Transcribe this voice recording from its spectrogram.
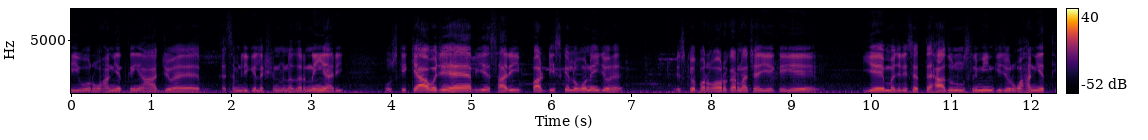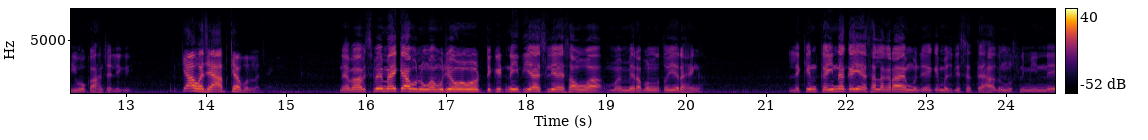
थी वो रूहानियत कहीं आज जो है असम्बली के इलेक्शन में नज़र नहीं आ रही। उसकी क्या वजह है अब ये सारी पार्टीज़ के लोगों ने ही जो है इसके ऊपर गौर करना चाहिए कि ये ये मजलिस मुस्लिमीन की जो रूहानियत थी वो कहाँ चली गई? क्या वजह है? आप क्या बोलना चाहेंगे? नहीं मैं इसमें मैं क्या बोलूँगा? मुझे वो टिकट नहीं दिया, इसलिए ऐसा हुआ। मेरा बोलना तो ये रहेगा। लेकिन कहीं ना कहीं ऐसा लग रहा है मुझे कि मजलिस मुस्लिमीन ने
